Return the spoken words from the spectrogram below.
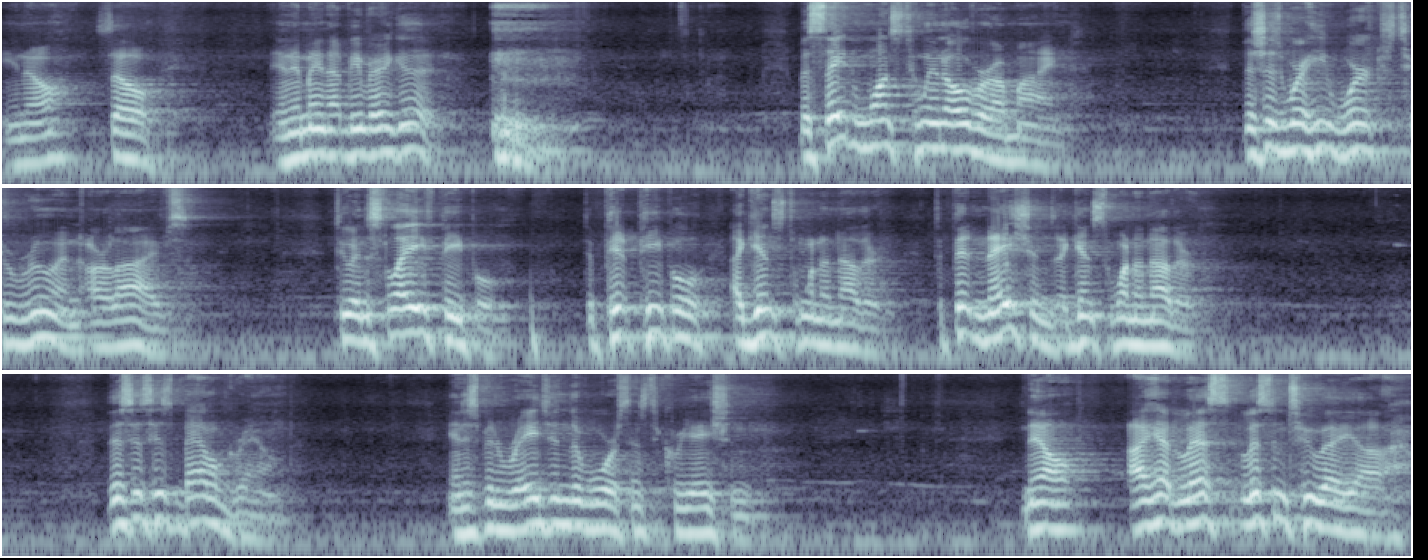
You know? So, and it may not be very good. but Satan wants to win over our mind. This is where he works to ruin our lives, to enslave people, to pit people against one another, to pit nations against one another. This is his battleground. And it's been raging the war since the creation. Now, I had less, listened to a, uh,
